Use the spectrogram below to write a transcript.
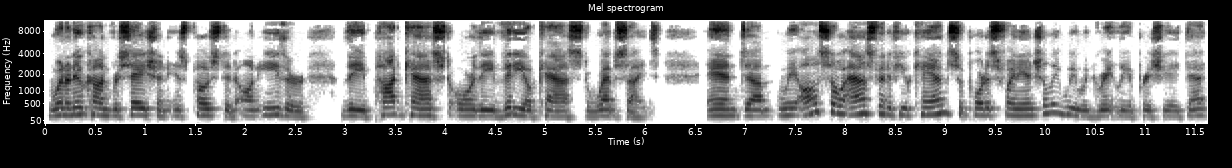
when a new conversation is posted on either the podcast or the videocast websites. And um, we also ask that if you can support us financially, we would greatly appreciate that.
